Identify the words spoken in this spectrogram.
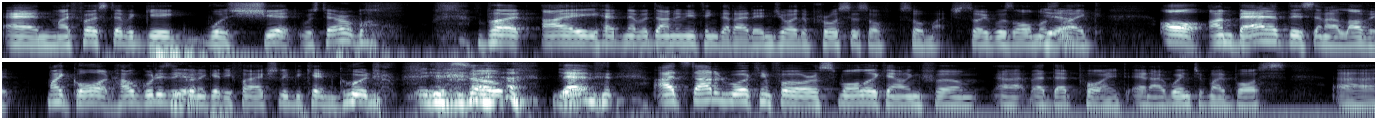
and my first ever gig was shit it was terrible but i had never done anything that i'd enjoy the process of so much so it was almost Yeah. like oh i'm bad at this and i love it my god how good is it Yeah. going to get if i actually became good Yeah. so Yeah. then I'd started working for a smaller accounting firm uh, at that point, and I went to my boss. Uh,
